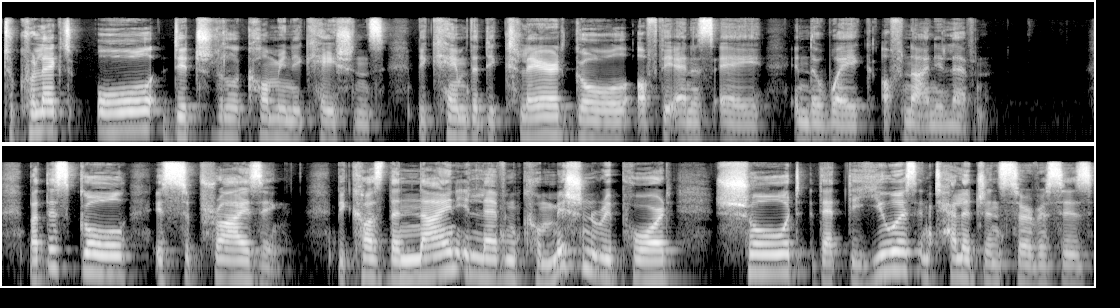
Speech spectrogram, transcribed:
To collect all digital communications became the declared goal of the NSA in the wake of 9-11. But this goal is surprising because the 9-11 Commission report showed that the US intelligence services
